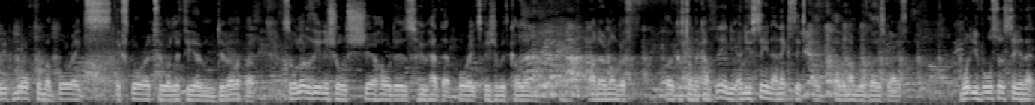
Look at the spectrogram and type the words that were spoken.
we've morphed from a borates explorer to a lithium developer. So a lot of the initial shareholders who had that borates vision with Colin are no longer f- focused on the company, and, you, and you've seen an exit of, of, a number of those guys. What you've also seen in that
